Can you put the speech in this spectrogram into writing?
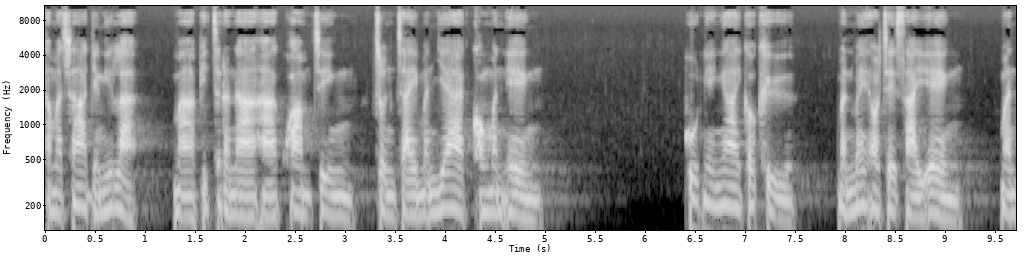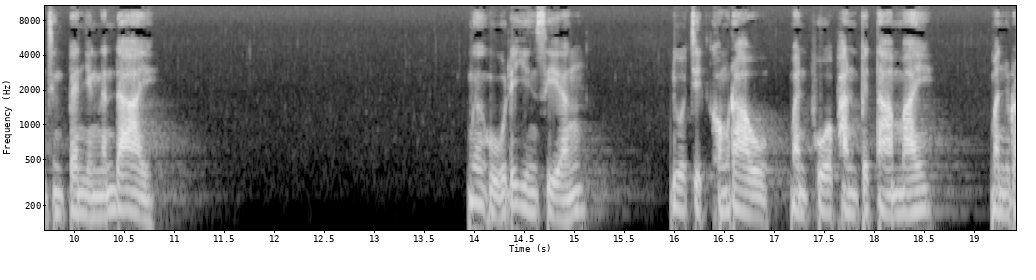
ธรรมชาติอย่างนี้แหละมาพิจารณาหาความจริงจนใจมันแยกของมันเอง พูดง่ายๆก็คือ มันไม่เอาใจใส่เอง มันจึงเป็นอย่างนั้นได้ เมื่อหูได้ยินเสียง ดูจิตของเรามันพัวพันไปตามไหม มันร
